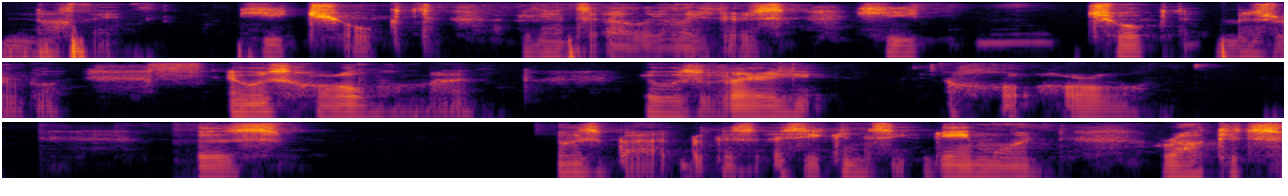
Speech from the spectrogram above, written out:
Nothing. He choked against LA Lakers. He choked miserably. It was horrible, man. It was very ho- horrible. Because it was bad because as you can see game one rockets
